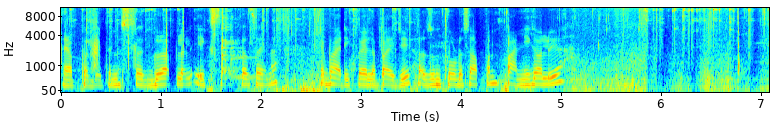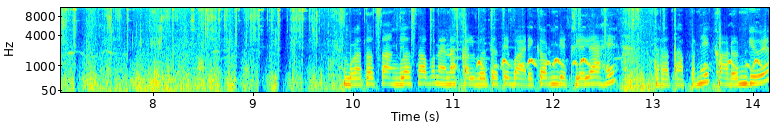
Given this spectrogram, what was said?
ह्या पद्धतीनं सगळं आपल्याला एकसारखंच आहे ना हे बारीक व्हायला पाहिजे. अजून थोडंसं आपण पाणी घालूया. बघा आता चांगलं साबण आपण आहे ना कलबत्त्या ते बारीक करून घेतलेले आहे. तर आता आपण हे काढून घेऊया.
